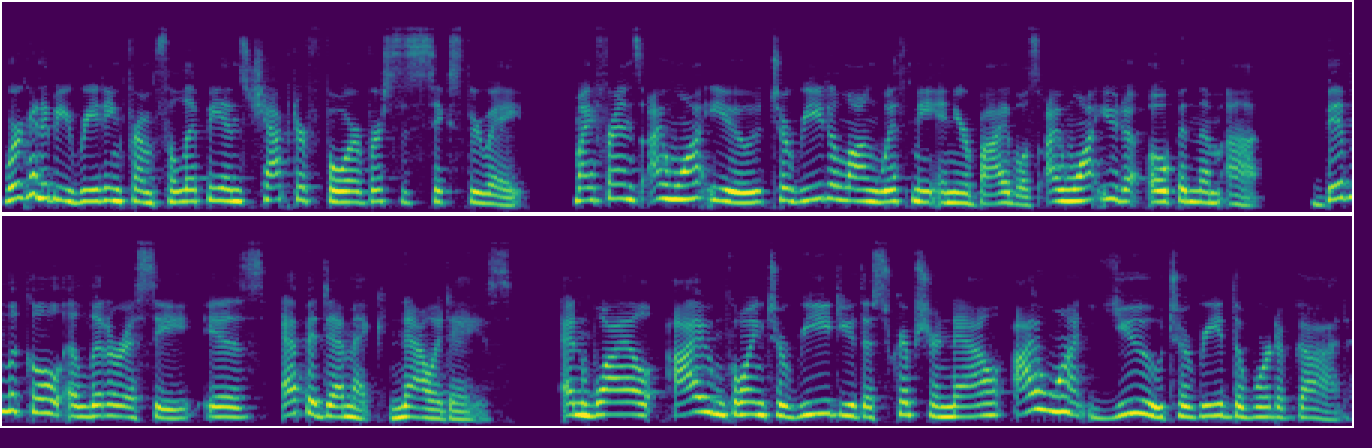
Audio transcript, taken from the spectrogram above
we're going to be reading from Philippians chapter 4, verses 6 through 8. My friends, I want you to read along with me in your Bibles. I want you to open them up. Biblical illiteracy is epidemic nowadays. And while I'm going to read you the scripture now, I want you to read the Word of God.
